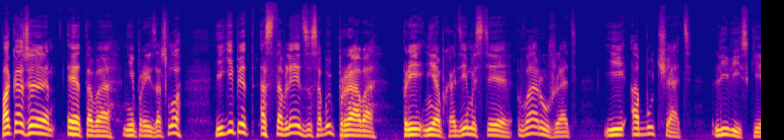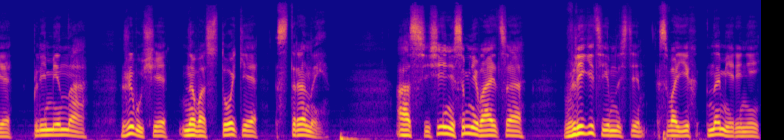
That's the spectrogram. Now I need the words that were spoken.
Пока же этого не произошло, Египет оставляет за собой право при необходимости вооружать и обучать ливийские племена, живущие на востоке страны. Ас-Сиси не сомневается в легитимности своих намерений.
